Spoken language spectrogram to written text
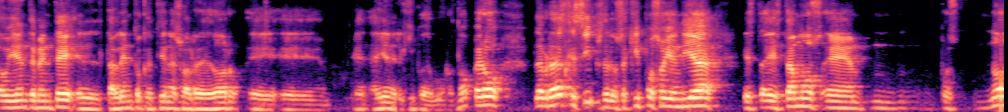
evidentemente, el talento que tiene a su alrededor eh, eh, ahí en el equipo de Burros, ¿no? Pero la verdad es que sí, pues en los equipos hoy en día estamos, pues, no,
